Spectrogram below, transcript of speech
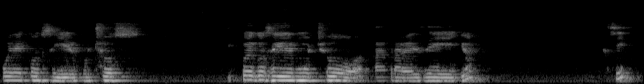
puede conseguir muchos, puede conseguir mucho a través de ello. Sí,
